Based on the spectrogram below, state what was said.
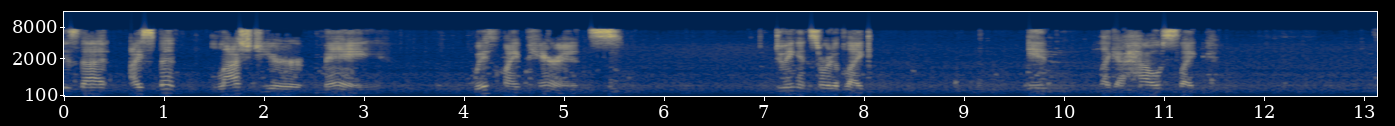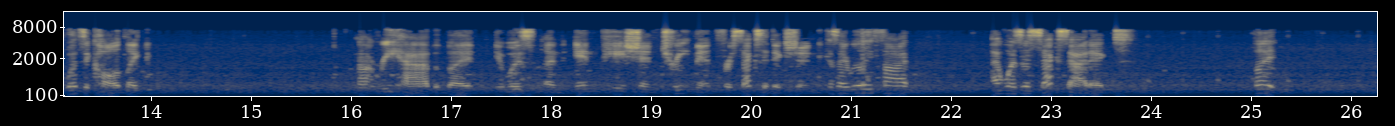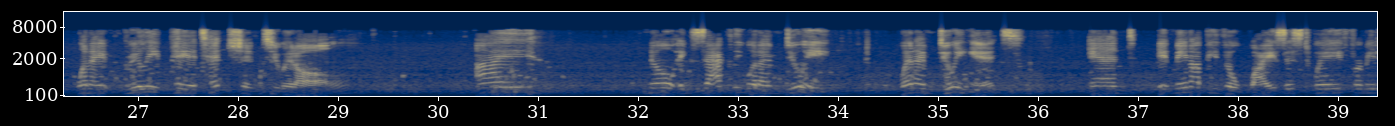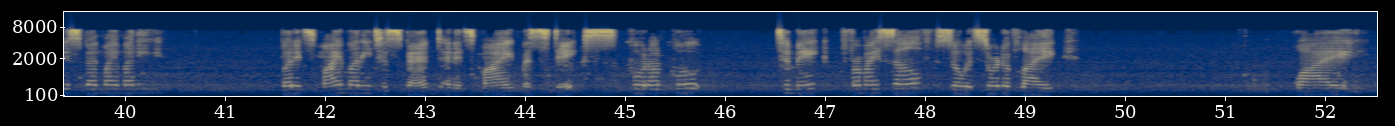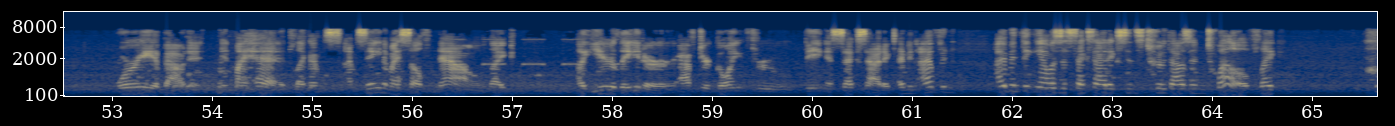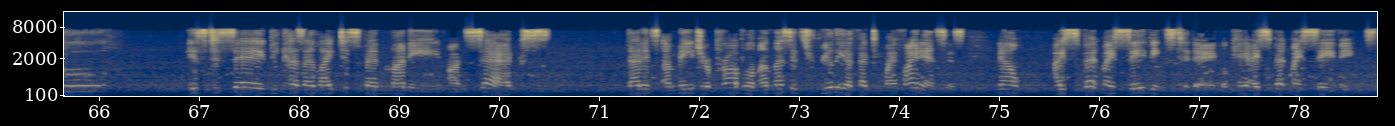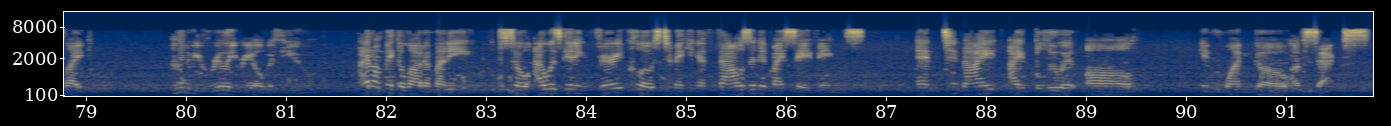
is that I spent last year, May, with my parents doing it sort of like in like a house like what's it called? Like not rehab but it was an inpatient treatment for sex addiction because I really thought I was a sex addict. But when I really pay attention to it all I know exactly what I'm doing when I'm doing it, and it may not be the wisest way for me to spend my money, but it's my money to spend, and it's my mistakes, quote unquote, to make for myself. So it's sort of like, why worry about it in my head? Like I'm, I'm saying to myself now, like a year later, after going through being a sex addict. I mean, I've been I've been thinking I was a sex addict since 2012. Like, who is to say because I like to spend money on sex that it's a major problem unless it's really affecting my finances? Now, I spent my savings today, okay? I spent my savings. Like, I'm going to be really real with you. I don't make a lot of money, so I was getting very close to making a thousand in my savings, and tonight I blew it all in one go of sex.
